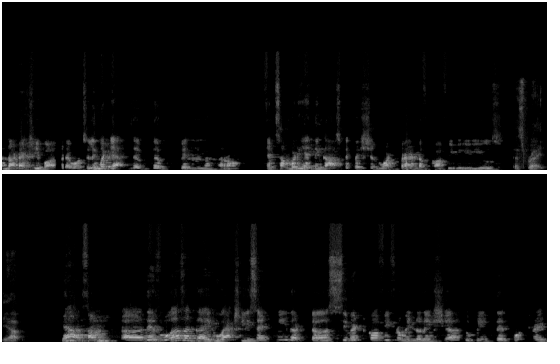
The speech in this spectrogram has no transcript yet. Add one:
I'm not actually bothered about selling, but yeah, they've, they've been around. And somebody, I think, asked a question what brand of coffee do you use? That's right, yeah. yeah some uh, there was a guy who actually sent me that uh, civet coffee from indonesia to paint their portrait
